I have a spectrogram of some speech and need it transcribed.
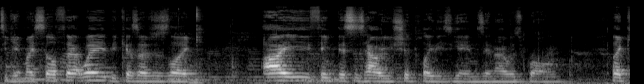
to get myself that way because I was just like, I think this is how you should play these games, and I was wrong. Like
